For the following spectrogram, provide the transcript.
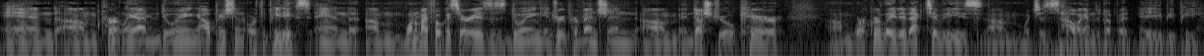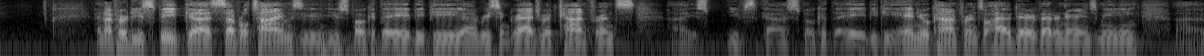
and um, currently I'm doing outpatient orthopedics, and um, one of my focus areas is doing injury prevention, industrial care, work-related activities, which is how I ended up at AABP. And I've heard you speak uh, several times. You, you, spoke at the AABP uh, recent graduate conference. Uh, you, have uh, spoke at the AABP annual conference, Ohio Dairy Veterinarians meeting. Uh,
